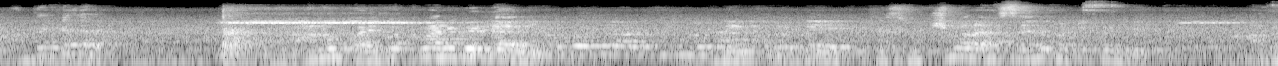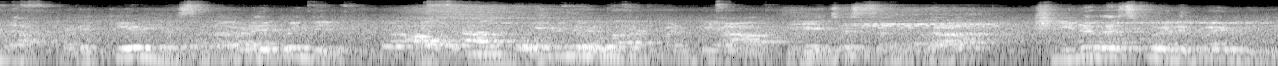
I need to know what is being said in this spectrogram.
అంతే కదా. జ్ఞానం పరిపక్వానికి వెళ్ళాలి. నేను అంటే సూక్ష్మ రహస్యాన్ని పట్టుకోండి. ఆవిడ అక్కడికే ముసలావిడైపోయింది ఆ ఉన్నటువంటి ఆ తేజస్ అంతా క్షీణదశకు వెళ్ళిపోయింది.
